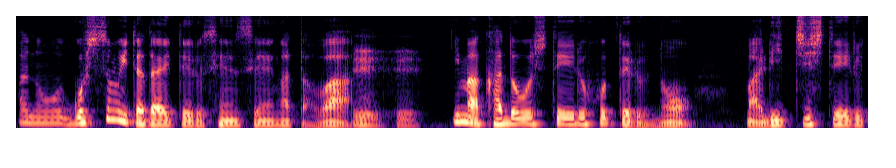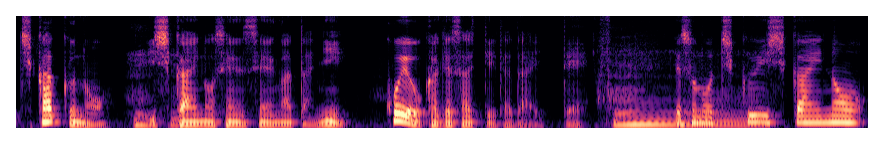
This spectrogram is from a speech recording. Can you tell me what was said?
あのご質問いただいている先生方は、ええ、今稼働しているホテルの、まあ、立地している近くの医師会の先生方に声をかけさせていただいて、でその地区医師会の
